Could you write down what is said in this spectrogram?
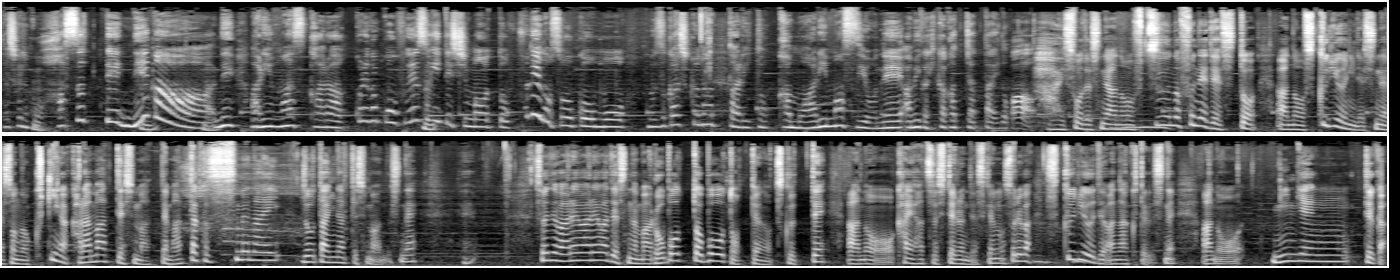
確かにこうハスって根がね、ありますからこれがこう増えすぎてしまうと船の走行も難しくなったりとかもありますよね。網が引っかかっちゃったりとか。はいそうですね。あの、普通の船ですとあのスクリューにですねその茎が絡まってしまって全く進めない状態になってしまうんですね。それで我々はですね、まあ、ロボットボートっていうのを作ってあの開発してるんですけどもそれはスクリューではなくてですねあの人間っていうか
